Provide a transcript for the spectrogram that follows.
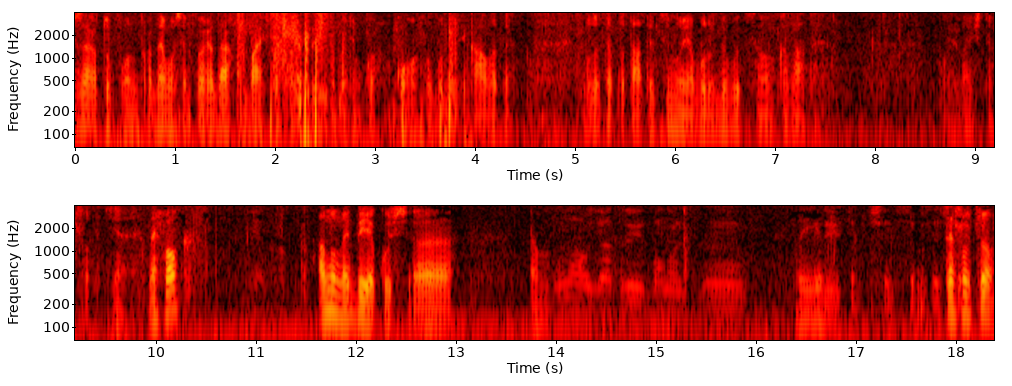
Зараз тут вон пройдемося по рядах, побачите, що стоїть, потім кого що буде цікавити. Будете питати ціну, я буду дивитися вам казати. Бачите, що тут є. Знайшов? А ну знайди якусь е, там. Ну, Audi A3 2.0 е, то її- 250 Те, що в цьому.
